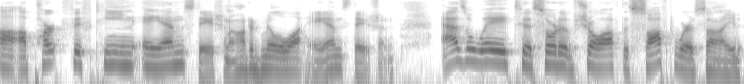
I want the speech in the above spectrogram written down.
Uh, a part 15 AM station, a 100 milliwatt AM station, as a way to sort of show off the software side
